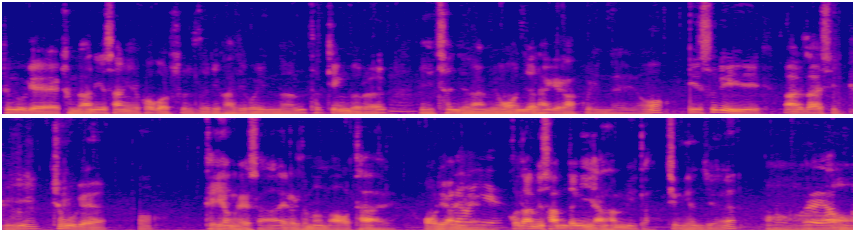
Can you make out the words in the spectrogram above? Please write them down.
중국의 중간 이상의 고급 술들이 가지고 있는 특징들을 음. 이 천진함이 온전하게 갖고 있네요. 이 술이 알다시피 중국의 어, 대형 회사, 예를 들면 마오타이, 오량예. 그 다음에 3등이 양합니다. 지금 현재. 어, 그래요? 어, 어.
